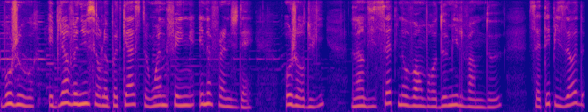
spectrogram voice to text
Bonjour et bienvenue sur le podcast One Thing in a French Day. Aujourd'hui, lundi 7 novembre 2022, cet épisode,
